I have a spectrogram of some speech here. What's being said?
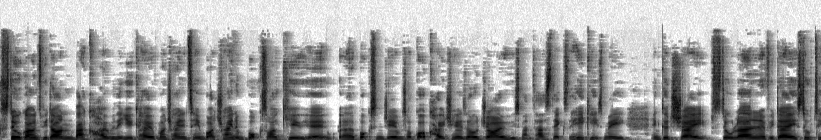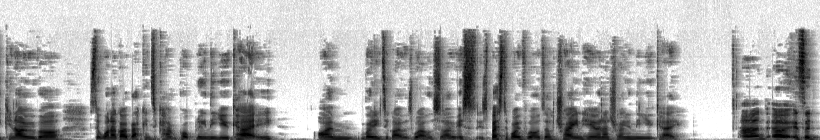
still going to be done back at home in the UK with my training team. But I train in Box IQ here, uh, boxing gym. So I've got a coach here as well, Joe, who's fantastic. So he keeps me in good shape, still learning every day, still ticking over. So that when I go back into camp properly in the UK, I'm ready to go as well. So it's it's best of both worlds. I train here and I train in the UK. And uh, is it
